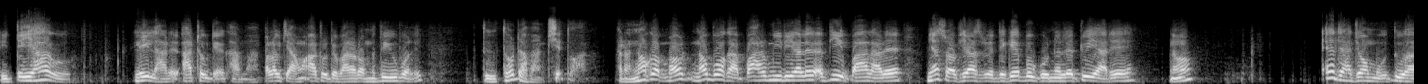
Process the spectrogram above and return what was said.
ဒီတရားကိုလေ့လာတဲ့အားထုတ်တဲ့အခါမှာဘယ်လောက်ကြာအောင်အားထုတ်တယ်ဘာတော့မသိဘူးပေါ့လေသူသောတာပန်ဖြစ်သွားတယ်အဲ့တော့နောက်ကနောက်နောက်ဘက်ကပါရမီတွေကလည်းအပြည့်ပါလာတယ်မြတ်စွာဘုရားဆိုတဲ့တကယ်ပုဂ္ဂိုလ်နဲ့လည်းတွေ့ရတယ်နော်အဲ့ဒါကြောင့်မို့သူဟာ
